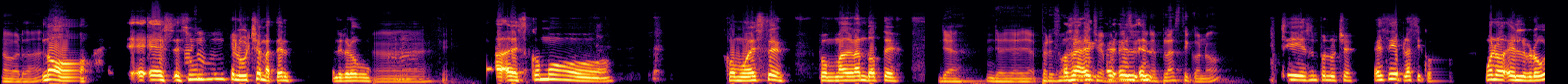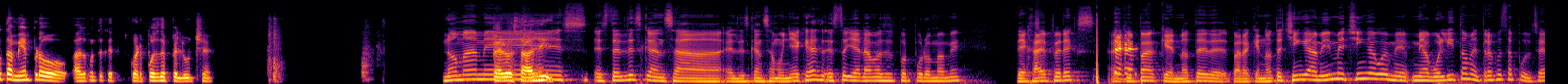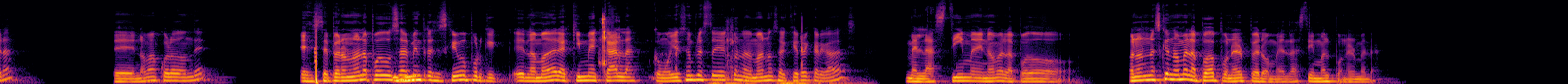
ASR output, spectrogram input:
No, ¿verdad? No, e- es, es un peluche Mattel, el Grogu. Ah, ok. Ah, es como. Como este, como más grandote. Ya, ya, ya, ya. Pero es un O sea, el- peluche, porque el- tiene plástico, ¿no? Sí, es un peluche. Este de plástico. Bueno, el Grogu también, pero haz de cuenta que el cuerpo es de peluche. No mames. Pero está así. Está el descansa, el descansa muñecas. Esto ya nada más es por puro mame. De HyperX. Aquí para que no te, para que no te chingue. A mí me chinga, güey. Mi, mi abuelito me trajo esta pulsera. De no me acuerdo dónde. Este, pero no la puedo usar mientras escribo porque eh, la madre aquí me cala. Como yo siempre estoy con las manos aquí recargadas, me lastima y no me la puedo. Bueno, no es que no me la pueda poner, pero me lastima al ponérmela.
